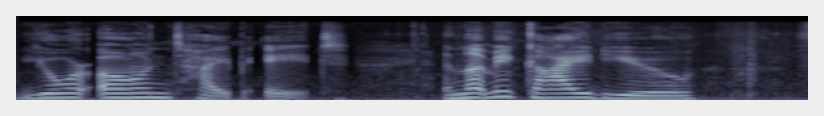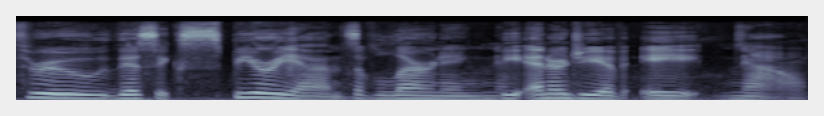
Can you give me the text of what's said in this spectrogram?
your own type 8 and let me guide you through this experience of learning the energy of 8 now.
